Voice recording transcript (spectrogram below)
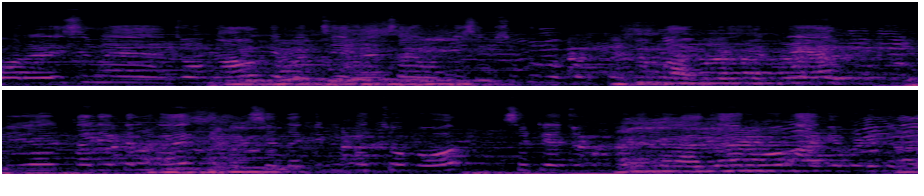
और इसमें जो गाँव के बच्चे हैं चाहे वो किसी भी स्कूल में पढ़ते हैं भाग ले सकते हैं। ये कार्यक्रम का एक मकसद है कि भी बच्चों को स्टेज पर पेश कराया जाए और वो आगे बढ़ करके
